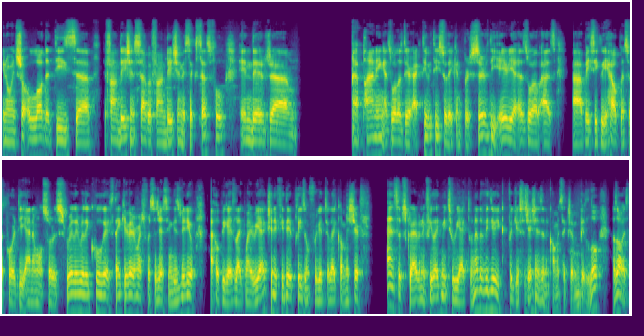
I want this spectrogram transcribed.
You know, inshallah, that these uh, the foundation, Sabah Foundation, is successful in their um, uh, planning as well as their activities, so they can preserve the area as well as. Uh, basically help and support the animals so it's really really cool guys thank you very much for suggesting this video i hope you guys like my reaction if you did please don't forget to like comment share and subscribe. And if you'd like me to react to another video, you can put your suggestions in the comment section below. As always,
